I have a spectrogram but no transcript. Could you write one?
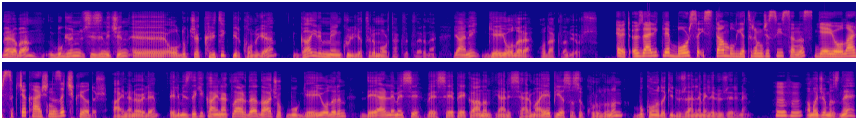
Merhaba. Bugün sizin için eee, oldukça kritik bir konuya, gayrimenkul yatırım ortaklıklarına, yani GYO'lara odaklanıyoruz. Evet, özellikle Borsa İstanbul yatırımcısıysanız GYO'lar sıkça karşınıza çıkıyordur. Aynen öyle. Elimizdeki kaynaklar da daha çok bu GYO'ların değerlemesi ve SPK'nın yani Sermaye Piyasası Kurulu'nun bu konudaki düzenlemeleri üzerine. Hı hı. Amacımız ne?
